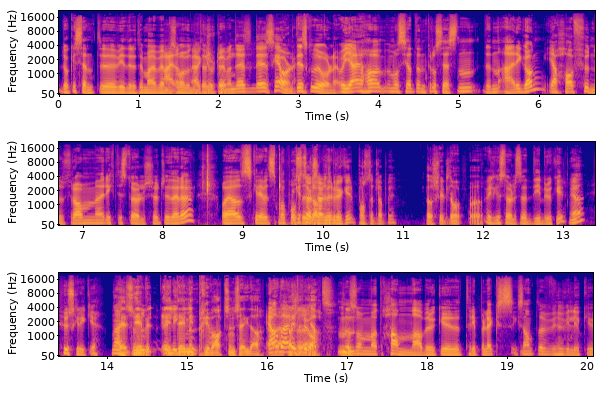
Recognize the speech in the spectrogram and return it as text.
du har ikke sendt det videre til meg hvem Nei som har vunnet ikke gjort det, T-skjorter? men det, det skal jeg ordne. Det skal du ordne. Og jeg har, må si at den prosessen den er i gang. Jeg har funnet fram riktige størrelser til dere, og jeg har skrevet små Hvilke størrelser er det du bruker? Post-it-lapper? Spørsmål? Hvilken størrelse de bruker? Ja. Husker ikke. Nei, Det, det, er det er litt privat, syns jeg, da. Ja, det er litt det, privat. ja. Mm. Sånn som at Hanna bruker trippel X. Ikke sant? Hun vil jo ikke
